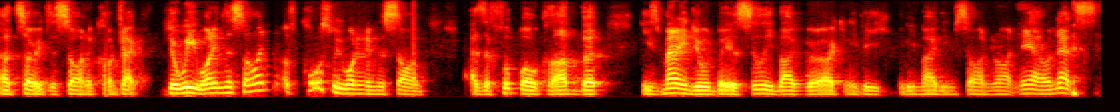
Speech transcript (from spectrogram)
uh, sorry, to sign a contract. Do we want him to sign? Of course, we want him to sign as a football club, but his manager would be a silly bugger, I reckon, if he if he made him sign right now, and that's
